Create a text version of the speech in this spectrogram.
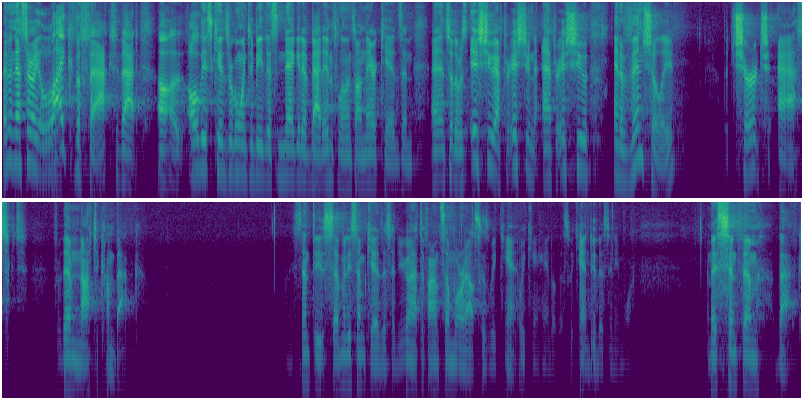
they didn't necessarily like the fact that uh, all these kids were going to be this negative, bad influence on their kids. And, and so there was issue after issue after issue. And eventually, the church asked for them not to come back. They sent these 70 some kids. They said, You're going to have to find somewhere else because we can't, we can't handle this. We can't do this anymore. And they sent them back.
